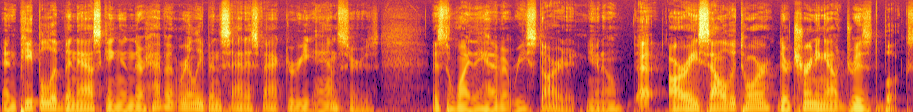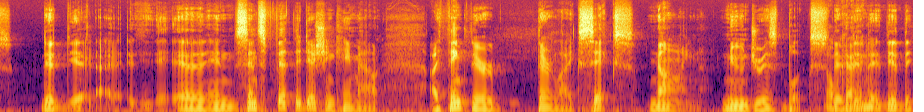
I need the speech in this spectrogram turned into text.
And people have been asking, and there haven't really been satisfactory answers as to why they haven't restarted. You know, uh, R.A. Salvatore, they're churning out Drizzt books. Uh, uh, and since fifth edition came out, I think they're they're like six, nine new Drizzt books. They're- Okay. they- they- they-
